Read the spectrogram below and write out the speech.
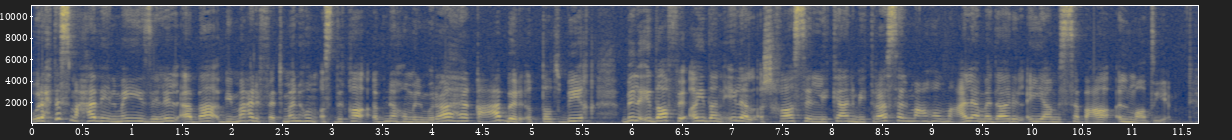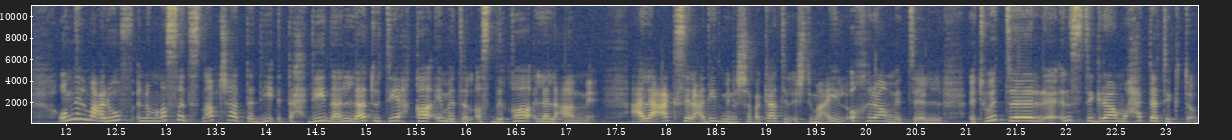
ورح تسمح هذه الميزة للآباء بمعرفة من هم أصدقاء ابنهم المراهق عبر التطبيق بالإضافة أيضا إلى الأشخاص اللي كان بيتراسل معهم على مدار الأيام السبعة الماضية. ومن المعروف أنه منصة سناب شات تحديدا لا تتيح قائمة الأصدقاء للعامة على عكس العديد من الشبكات الاجتماعية الأخرى مثل تويتر إنستغرام وحتى تيك توك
